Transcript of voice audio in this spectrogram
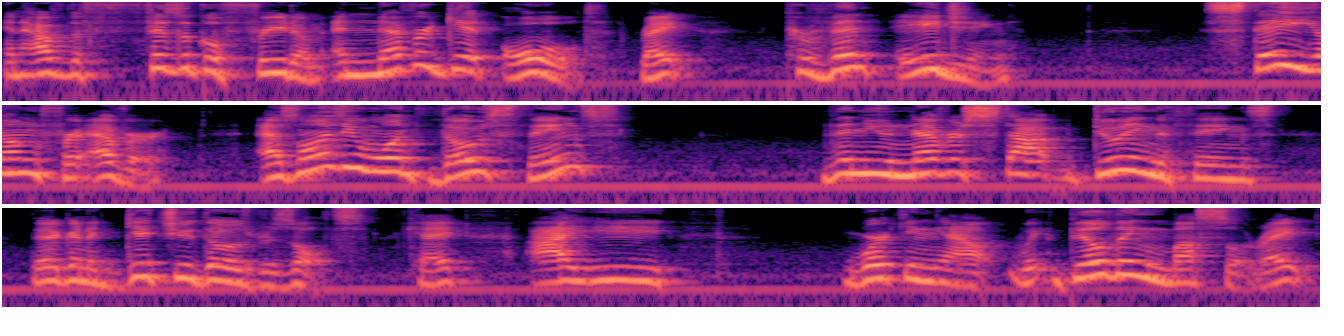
and have the physical freedom and never get old, right? Prevent aging, stay young forever. As long as you want those things, then you never stop doing the things that are to get you those results, okay? i.e., working out, building muscle, right?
